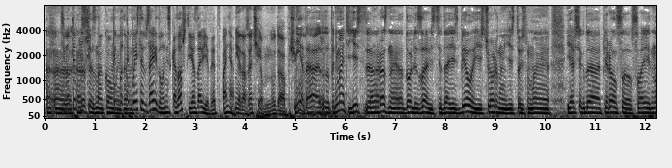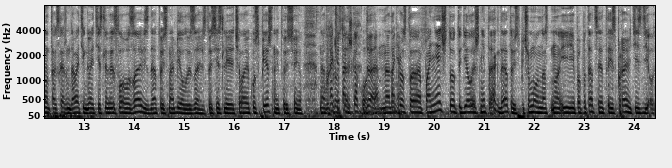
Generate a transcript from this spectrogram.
э, Тим, ну ты бы- хорошие знакомые. Ты, бы- да. ты бы, если бы завидовал, не сказал, что я завидую. Это понятно. Нет, а зачем? Ну да, почему? Нет, а, понимаете, есть э, разные доли зависти, да, есть белые, есть черные, есть, то есть мы, я всегда опирался в своей, ну, так скажем, давайте говорить, если слово зависть, да, то есть на белую зависть, то есть если человек успешный, то есть э, надо Хочу просто, так же, как он, да? надо Понятно. просто понять, что ты делаешь не так, да, то есть почему он нас, ну, и попытаться это исправить и сделать.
